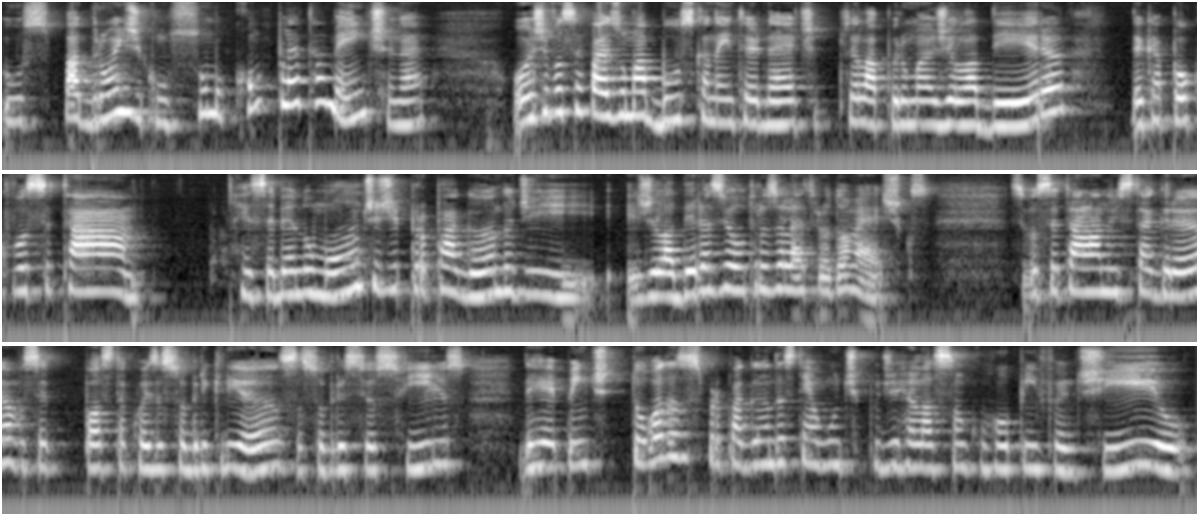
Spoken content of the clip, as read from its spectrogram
os padrões de consumo completamente, né? Hoje você faz uma busca na internet, sei lá, por uma geladeira, daqui a pouco você está recebendo um monte de propaganda de geladeiras e outros eletrodomésticos. Se você está lá no Instagram, você posta coisas sobre crianças, sobre os seus filhos, de repente todas as propagandas têm algum tipo de relação com roupa infantil,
